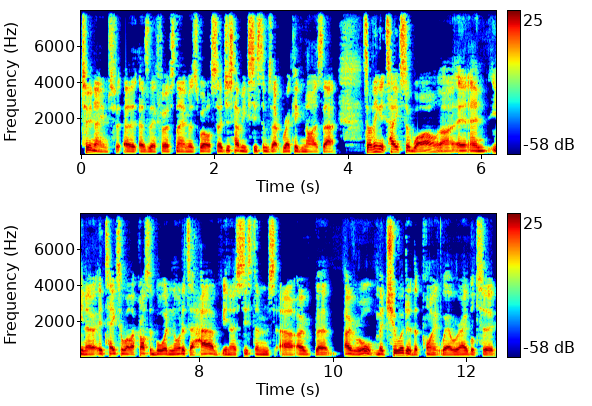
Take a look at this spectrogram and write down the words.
two names for, uh, as their first name as well. So just having systems that recognize that. So I think it takes a while, and, and, you know it takes a while across the board in order to have you know systems over, overall mature to the point where we're able to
